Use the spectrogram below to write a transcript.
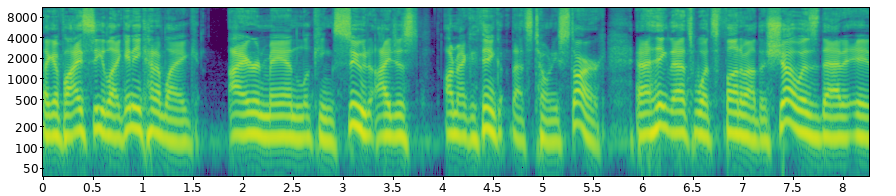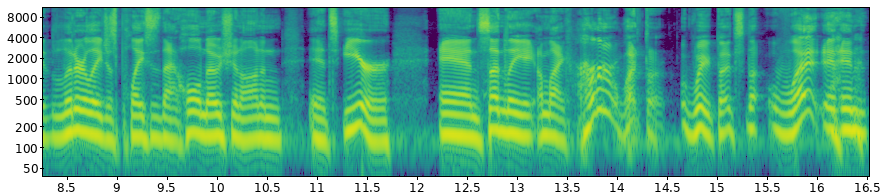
like if I see like any kind of like Iron Man looking suit, I just automatically think that's Tony Stark. And I think that's what's fun about the show is that it literally just places that whole notion on its ear. And suddenly I'm like, her, what the wait, that's the what? And, and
